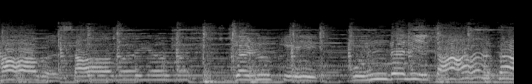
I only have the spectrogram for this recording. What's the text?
भाव सावयव। जणुके कुंडलिका का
